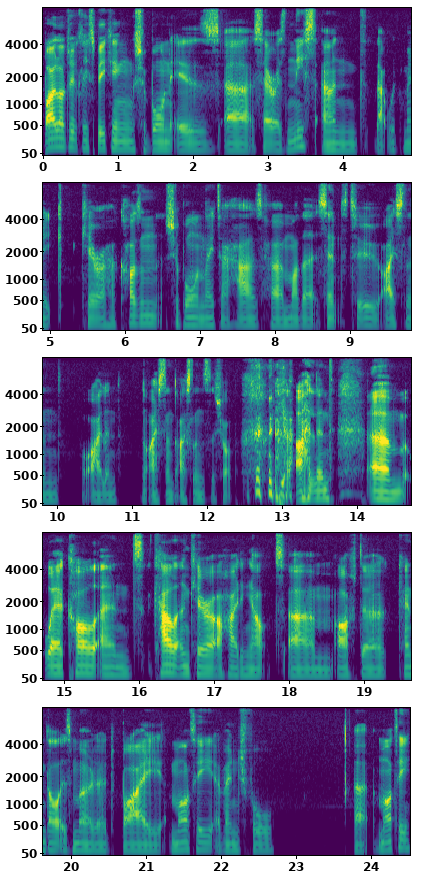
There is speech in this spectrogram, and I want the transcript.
Biologically speaking, Siobhan is uh, Sarah's niece, and that would make Kira her cousin. Siobhan later has her mother sent to Iceland or Ireland, not Iceland. Iceland's the shop. Ireland, um, where Carl and Cal and Kira are hiding out um, after Kendall is murdered by Marty, a vengeful uh, Marty,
